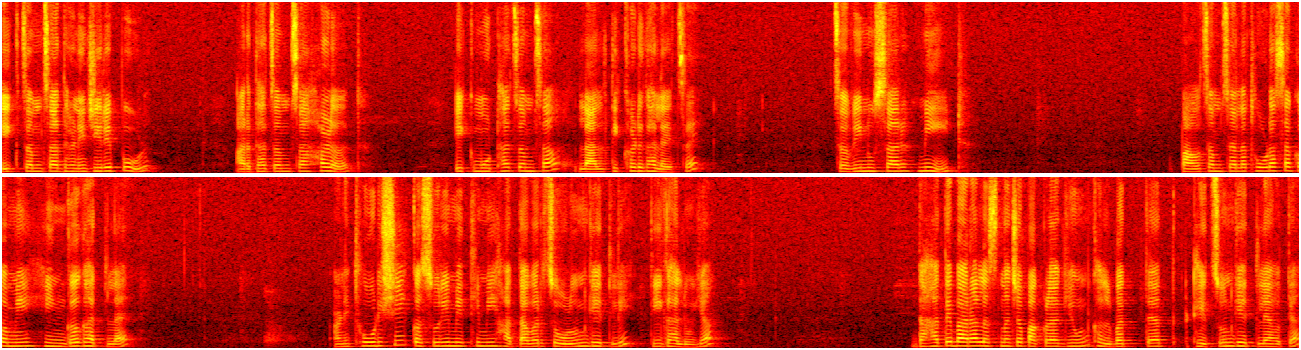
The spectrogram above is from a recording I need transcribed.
एक चमचा धणे जिरे पूड. अर्धा चमचा हळद. एक मोठा चमचा लाल तिखट घालायचं आहे चवीनुसार मीठ. पाव चमचाला थोडासा कमी हिंग घातला आहे आणि थोडीशी कसुरी मेथी मी हातावर चोळून घेतली ती घालूया. दहा ते बारा लसणाच्या पाकळ्या घेऊन खलबत्त्यात ठेचून घेतल्या होत्या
